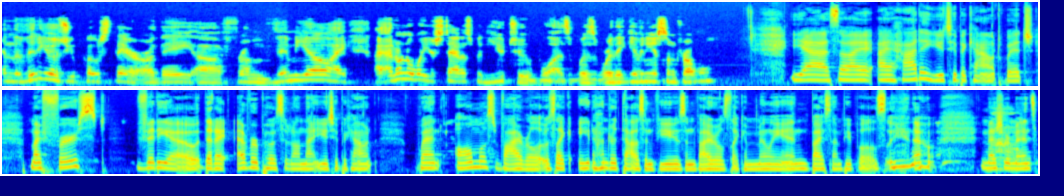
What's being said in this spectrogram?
And the videos you post there are they uh, from Vimeo? I I don't know what your status with YouTube was. Was were they giving you some trouble? Yeah, so I I had a YouTube account, which my first video that I ever posted on that YouTube account went almost viral. It was like 800,000 views and viral's like a million by some people's, you know, measurements.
